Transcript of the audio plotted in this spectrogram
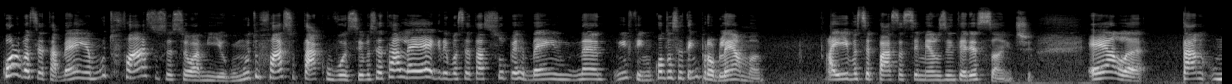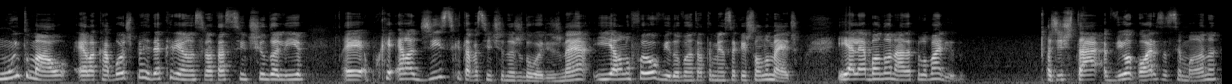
Quando você tá bem, é muito fácil ser seu amigo, muito fácil estar tá com você. Você tá alegre, você tá super bem, né? Enfim, quando você tem problema, aí você passa a ser menos interessante. Ela tá muito mal, ela acabou de perder a criança, ela tá se sentindo ali é, porque ela disse que estava sentindo as dores, né? E ela não foi ouvida. Eu vou entrar também nessa questão do médico. E ela é abandonada pelo marido. A gente tá, viu agora essa semana,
